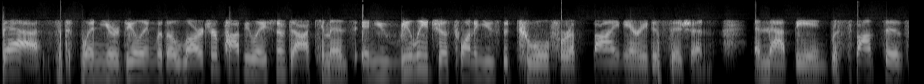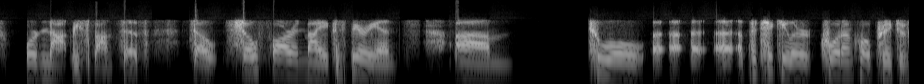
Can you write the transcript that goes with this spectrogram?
best when you're dealing with a larger population of documents and you really just want to use the tool for a binary decision, and that being responsive or not responsive. So, so far in my experience, um, tool, a, a, a particular quote unquote predictive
